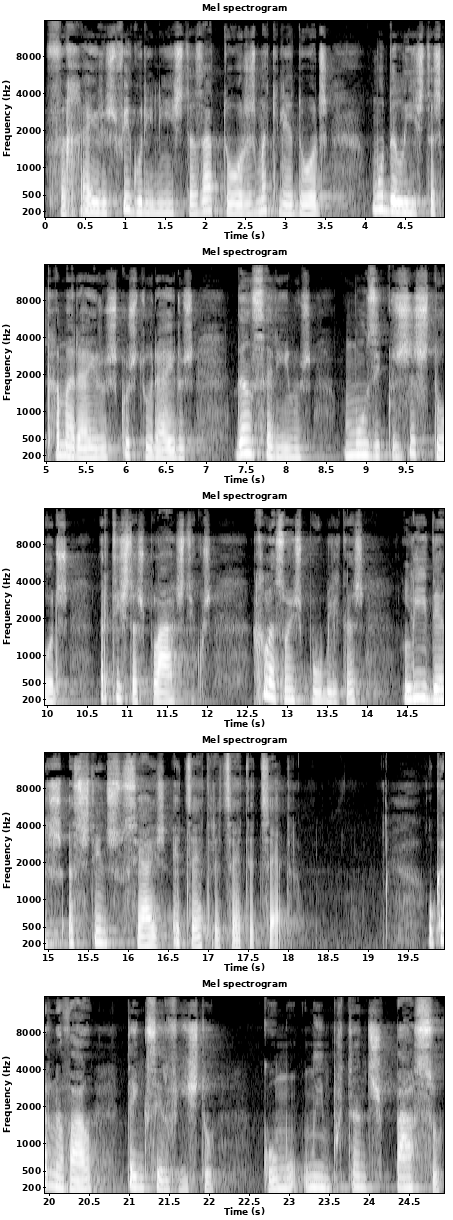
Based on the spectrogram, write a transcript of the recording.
ferreiros, figurinistas, atores, maquilhadores, modelistas, camareiros, costureiros, dançarinos, músicos, gestores, artistas plásticos, relações públicas, líderes, assistentes sociais, etc, etc, etc. O carnaval tem que ser visto como um importante espaço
